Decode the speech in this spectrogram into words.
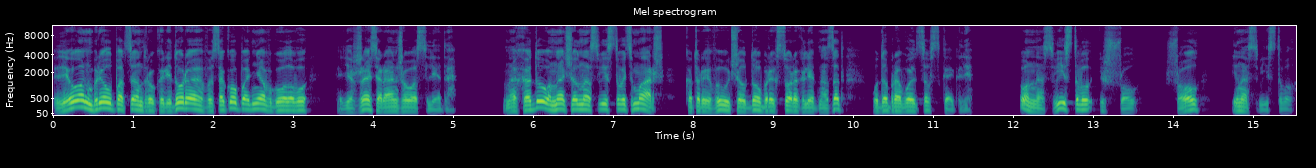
Леон брел по центру коридора, высоко подняв голову держась оранжевого следа. На ходу он начал насвистывать марш, который выучил добрых сорок лет назад у добровольцев в Скэкли. Он насвистывал и шел, шел и насвистывал.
